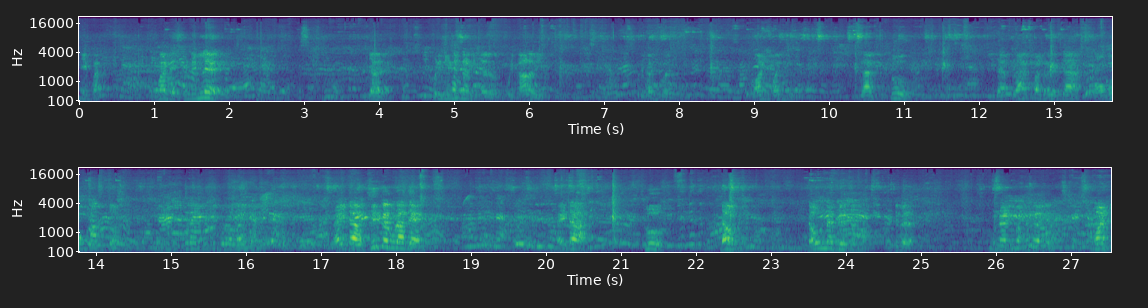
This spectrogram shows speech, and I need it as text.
நீ பா பாட்டு இப்போ நில்லு. யாரு இப்படி நின்று நடிச்சாரு இப்படி கால வை. இப்படி பஞ்ச் பாருங்க ஒன் பஞ்ச் பிளாக் டூ இதை பிளாக் பண்றதுக்கா உன் மூக்கில் சுத்தம். இப்படிதான் புத்தி போடுற மாதிரி ரைட்டா சிரிக்க கூடாது. ரைட்டா டூ டவுன் டவுன் பேசணும் ரெண்டு பேரை. முன்னாடி பக்கத்தில் ஒன்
